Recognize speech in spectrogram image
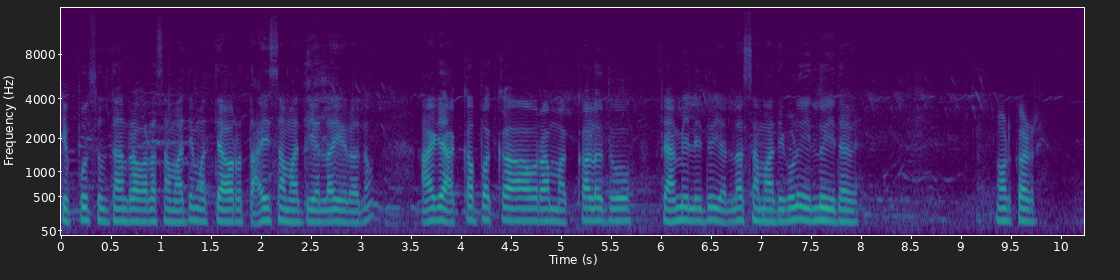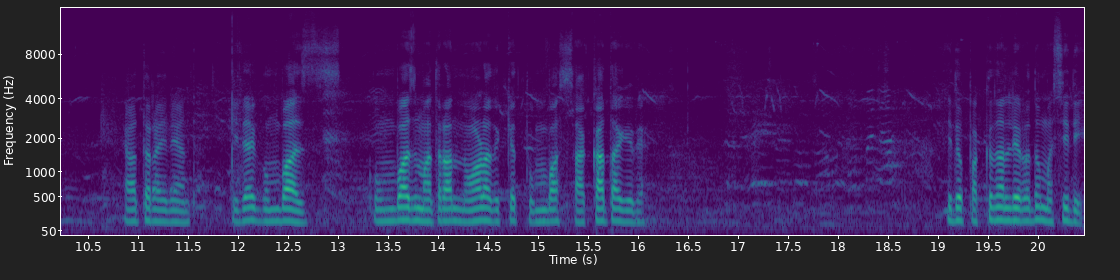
ಟಿಪ್ಪು ಸುಲ್ತಾನ್ರವರ ಸಮಾಧಿ ಮತ್ತು ಅವರ ತಾಯಿ ಸಮಾಧಿ ಎಲ್ಲ ಇರೋದು. ಹಾಗೆ ಅಕ್ಕಪಕ್ಕ ಅವರ ಮಕ್ಕಳದು, ಫ್ಯಾಮಿಲಿದು ಎಲ್ಲ ಸಮಾಧಿಗಳು ಇಲ್ಲೂ ಇದ್ದಾವೆ ನೋಡ್ಕೊಳ್ರಿ, ಯಾವ ಥರ ಇದೆ ಅಂತ. ಇದೇ ಗುಂಬಾಜ್. ಗುಂಬಾಜ್ ಮಾತ್ರ ನೋಡೋದಕ್ಕೆ ತುಂಬ ಸಖತ್ತಾಗಿದೆ ಇದು ಪಕ್ಕದಲ್ಲಿರೋದು ಮಸೀದಿ.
